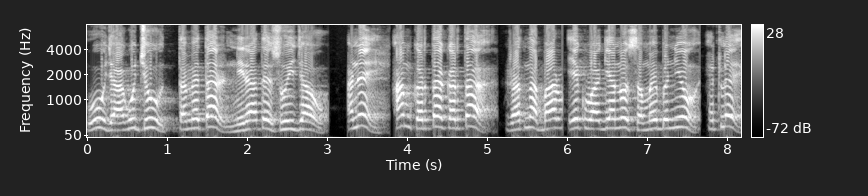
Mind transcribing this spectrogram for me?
હું જાગું છું. તમે તાર નિરાતે સૂઈ જાઓ. અને આમ કરતા કરતા રાતના બાર એક વાગ્યાનો સમય બન્યો. એટલે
